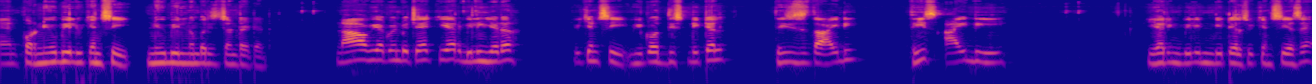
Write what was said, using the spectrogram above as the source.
and for new bill you can see new bill number is generated. Now we are going to check here billing header. We can see we got this detail. This is the id this id here in billing details you can see as a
